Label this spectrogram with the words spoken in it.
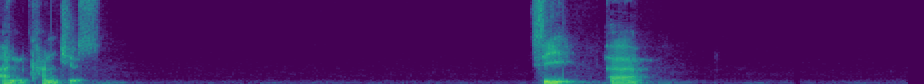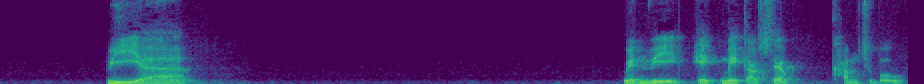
unconscious. See, uh, we, uh, when we make ourselves comfortable,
